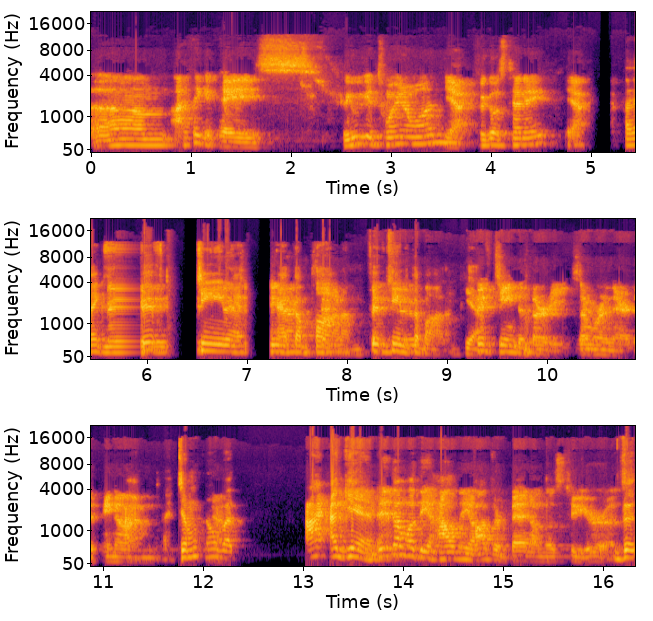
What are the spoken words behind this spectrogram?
um, I think it pays. Think we get 20 to 1? Yeah, If it goes 10 8? Yeah. I think Maybe 15 at, at the bottom. 15 at the bottom. Yeah. 15 to 30, somewhere in there, depending on I don't know, Yeah. but I again, depends on what the how the odds are bet on those two euros. the,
